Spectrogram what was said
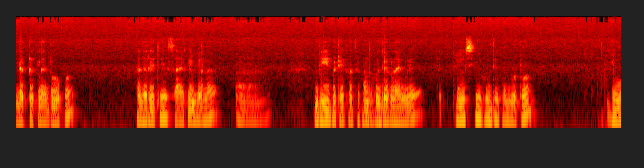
ಎಲೆಕ್ಟ್ರಿಕಲ್ ಆಗಿರಬೇಕು. ಅದೇ ರೀತಿ ಸಹಾಯಕ ಇವೆಲ್ಲ ಬಿ ಬಿ ಟೆಕ್ ಇರ್ತಕ್ಕಂಥ ಹುದ್ದೆಗಳಾಗಿವೆ. ಪಿ ಯು ಸಿ ಹುದ್ದೆ ಬಂದ್ಬಿಟ್ಟು ಇವು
